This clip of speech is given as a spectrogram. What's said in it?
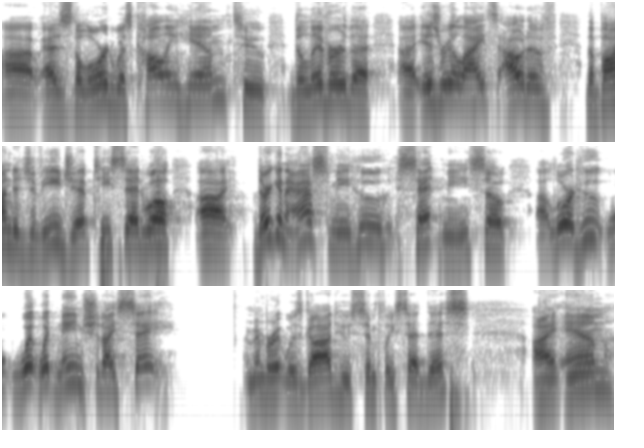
uh, as the Lord was calling him to deliver the uh, Israelites out of the bondage of Egypt, he said, Well, uh, they're going to ask me who sent me. So, uh, Lord, who, what, what name should I say? Remember, it was God who simply said this I am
